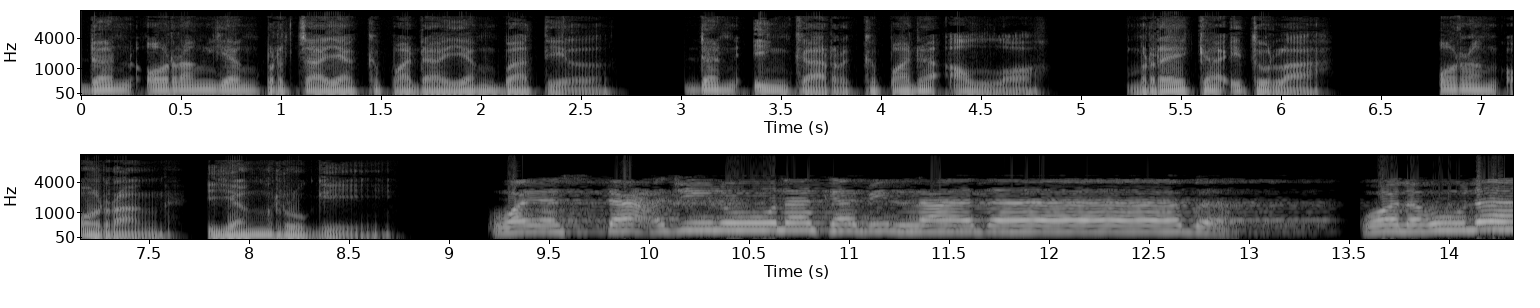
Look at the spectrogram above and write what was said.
dan orang yang percaya kepada yang batil dan ingkar kepada Allah, mereka itulah orang-orang yang rugi. ويستعجلونك بالعذاب ولولا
